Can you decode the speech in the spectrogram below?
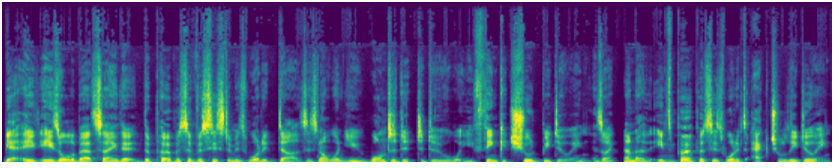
yeah, he, he's all about saying that the purpose of a system is what it does. It's not what you wanted it to do or what you think it should be doing. It's like, no, no, its purpose is what it's actually doing.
